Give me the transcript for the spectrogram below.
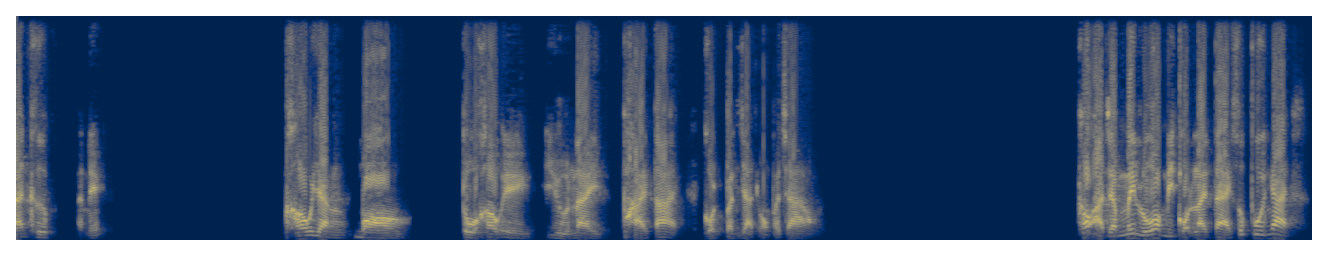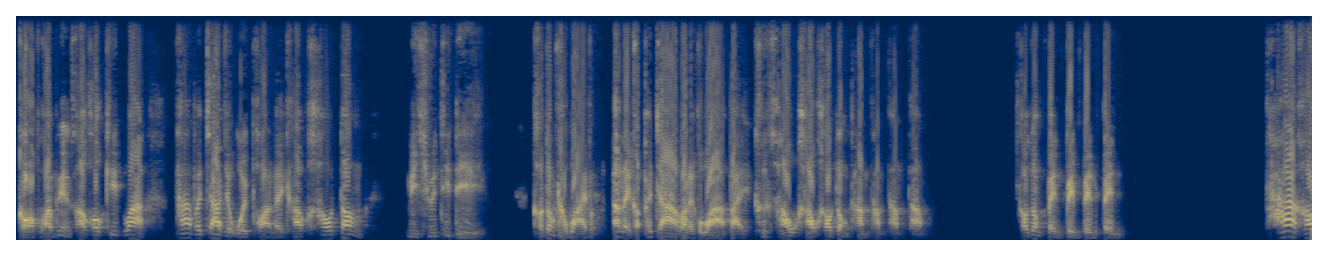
นั้นคือ อันนี้เขายังมอง ตัวเขาเองอยู่ในภายใต้กฎบัญญัติของพระเจ้า เขาอาจจะไม่รู้ว่ามีกฎอะไรแต่เขาพูดง่ายกรอบความคิดของเขาเขาคิดว่า ถ้าพระเจ้าจะอวยพรอะไรเขาเขาต้องมีชีวิตที่ดี เขาต้องถวายอะไรกับพระเจ้าอะไรก็ว่าไป คือเขาเขาเขาต้องทำทำทำทำเขาต้องเป็นเป็นเป็นเป็นถ้าเขา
